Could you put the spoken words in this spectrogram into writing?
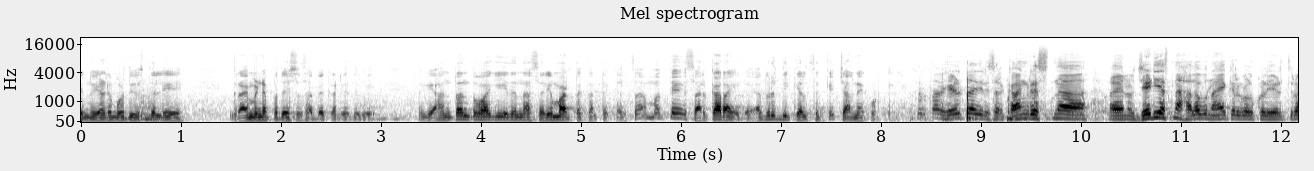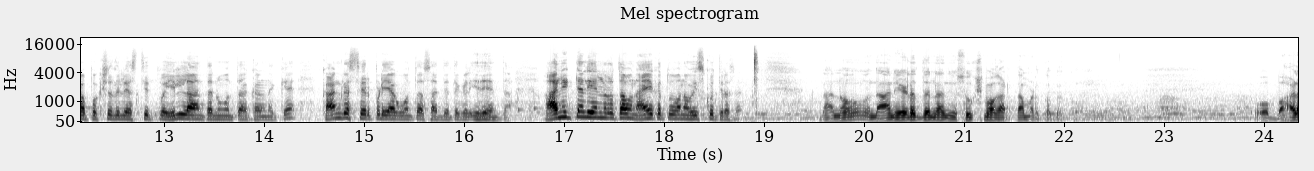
ಇನ್ನು ಎರಡು, ಮೂರು ದಿವಸದಲ್ಲಿ ಗ್ರಾಮೀಣ ಪ್ರದೇಶ ಸಭೆ ಕರೆದಿದ್ದೀವಿ. ಹಾಗೆ ಹಂತ ಹಂತವಾಗಿ ಇದನ್ನು ಸರಿ ಮಾಡ್ತಕ್ಕಂಥ ಕೆಲಸ ಮತ್ತು ಸರ್ಕಾರ ಇದೆ. ಅಭಿವೃದ್ಧಿ ಕೆಲಸಕ್ಕೆ ಚಾಲನೆ ಕೊಡ್ತೀವಿ. ಸರ್ ತಾವು ಹೇಳ್ತಾ ಇದ್ದೀರಿ ಸರ್ ಕಾಂಗ್ರೆಸ್ನ ಏನು ಜೆ ಡಿ ಎಸ್ನ ಹಲವು ನಾಯಕರುಗಳು ಕೂಡ ಹೇಳ್ತಿರೋ ಆ ಪಕ್ಷದಲ್ಲಿ ಅಸ್ತಿತ್ವ ಇಲ್ಲ ಅಂತ ಅನ್ನುವಂಥ ಕಾರಣಕ್ಕೆ ಕಾಂಗ್ರೆಸ್ ಸೇರ್ಪಡೆಯಾಗುವಂಥ ಸಾಧ್ಯತೆಗಳು ಇದೆ ಅಂತ. ಆ ನಿಟ್ಟಿನಲ್ಲಿ ಏನಾದರೂ ತಾವು ನಾಯಕತ್ವವನ್ನು ವಹಿಸ್ಕೋತೀರಾ ಸರ್? ನಾನು ನಾನು ಹೇಳೋದನ್ನು ನೀವು ಸೂಕ್ಷ್ಮವಾಗಿ ಅರ್ಥ ಮಾಡ್ಕೋಬೇಕು. ಬಹಳ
